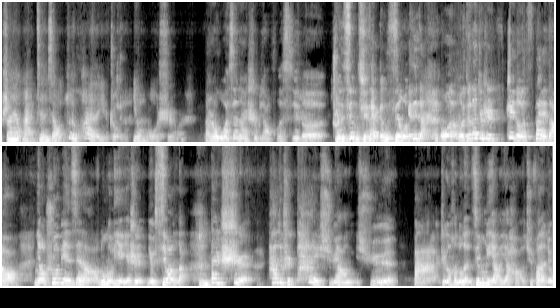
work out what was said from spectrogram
商业化见效最快的一种业务模式。反正我现在是比较佛系的，纯兴趣在更新。我跟你讲，我我觉得就是这个赛道，你要说变现啊，努努力也是有希望的。嗯，但是它就是太需要你去。把这个很多的精力啊也好，去放在就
